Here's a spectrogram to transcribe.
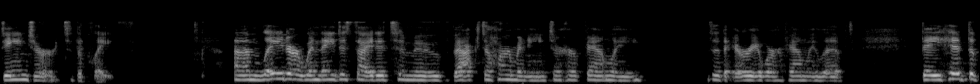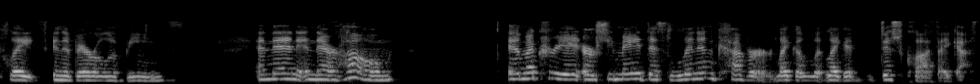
danger to the plates. Um, later, when they decided to move back to Harmony to her family, to the area where her family lived, they hid the plates in a barrel of beans. And then in their home, Emma create or she made this linen cover, like a like a dishcloth, I guess,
